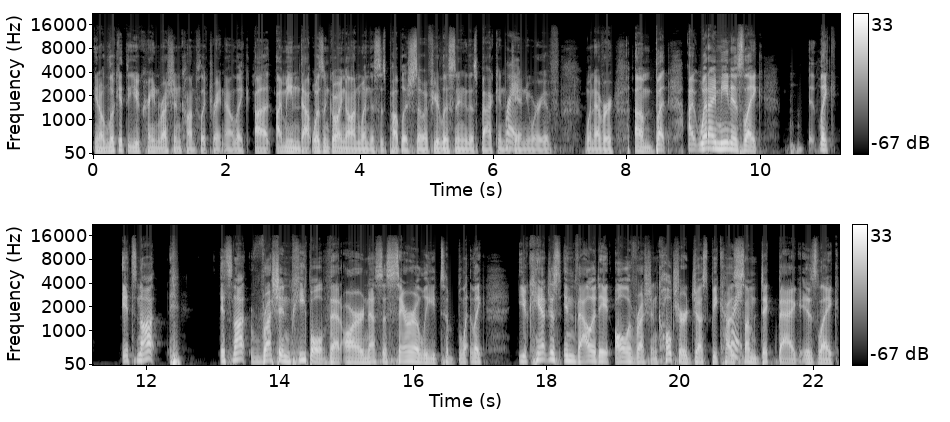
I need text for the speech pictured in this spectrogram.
you know look at the Ukraine Russian conflict right now like uh, I mean that wasn't going on when this is published so if you're listening to this back in Right. January of whenever um, but I, what I mean is like like it's not it's not Russian people that are necessarily to bl- like you can't just invalidate all of Russian culture just because Right. some dickbag is like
